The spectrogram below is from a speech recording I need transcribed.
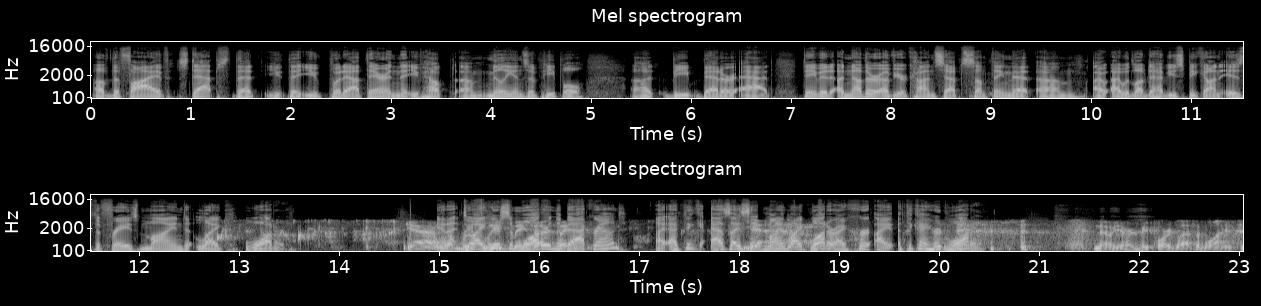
of the five steps that you that you've put out there and that you've helped um, millions of people uh, be better at. David, another of your concepts, something that um, I, I, would love to have you speak on, is the phrase "mind like water." Yeah. And well, I, do I hear some water in the background? I, I, think as I said, yeah. "mind like water," I heard. I, I think I heard water. No, you heard me pour a glass of wine.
